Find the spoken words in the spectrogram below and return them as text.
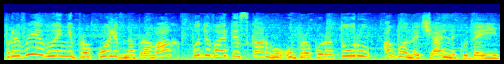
При виявленні проколів на правах подавайте скаргу у прокуратуру або начальнику ДАІ.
